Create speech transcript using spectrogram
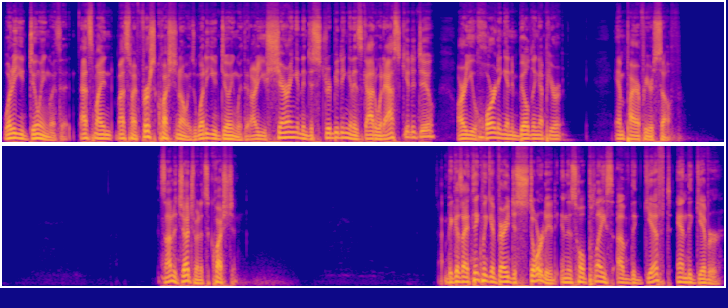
What are you doing with it? That's my that's my first question always. What are you doing with it? Are you sharing it and distributing it as God would ask you to do? Are you hoarding it and building up your empire for yourself? It's not a judgment, it's a question. Because I think we get very distorted in this whole place of the gift and the giver.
